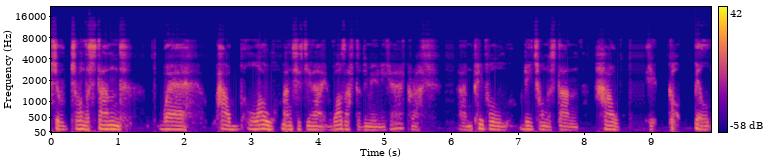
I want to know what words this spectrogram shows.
to to understand where how low Manchester United was after the Munich air crash, and people need to understand how it got built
